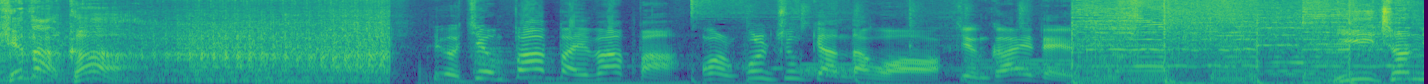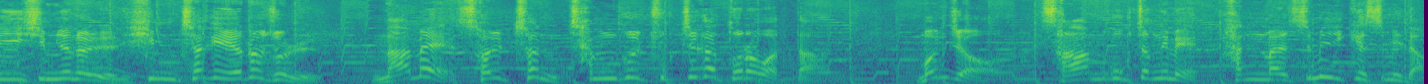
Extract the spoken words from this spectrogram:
게다가 지금 바빠 이 바빠 오늘 굴 축제 한다고 지금 가야 돼요 2020년을 힘차게 열어줄 남해 설천 참굴 축제가 돌아왔다. 먼저 사무국장님의 한 말씀이 있겠습니다.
